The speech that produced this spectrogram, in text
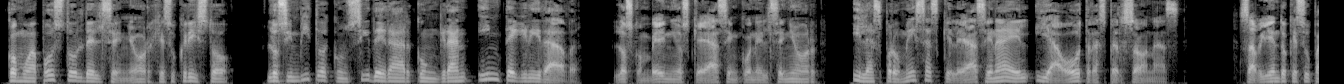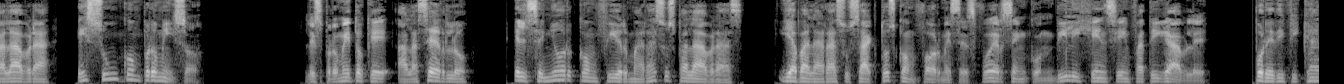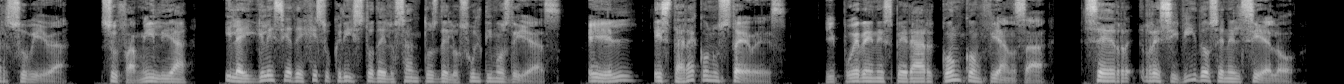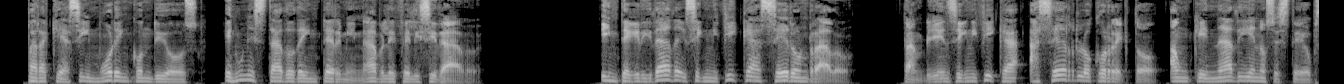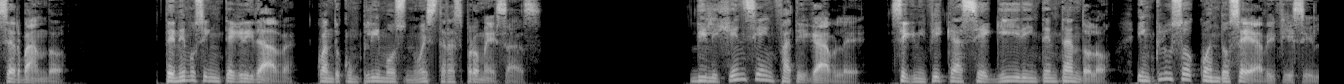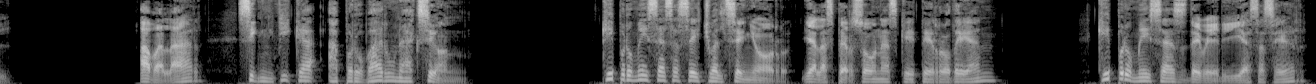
Como apóstol del Señor Jesucristo, los invito a considerar con gran integridad los convenios que hacen con el Señor y las promesas que le hacen a Él y a otras personas, sabiendo que su palabra es un compromiso. Les prometo que, al hacerlo, el Señor confirmará sus palabras y avalará sus actos conforme se esfuercen con diligencia infatigable por edificar su vida, su familia y la Iglesia de Jesucristo de los Santos de los últimos días. Él estará con ustedes y pueden esperar con confianza ser recibidos en el cielo, para que así moren con Dios en un estado de interminable felicidad. Integridad significa ser honrado. También significa hacer lo correcto, aunque nadie nos esté observando. Tenemos integridad cuando cumplimos nuestras promesas. Diligencia infatigable significa seguir intentándolo, incluso cuando sea difícil. Avalar significa aprobar una acción. ¿Qué promesas has hecho al Señor y a las personas que te rodean? ¿Qué promesas deberías hacer?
